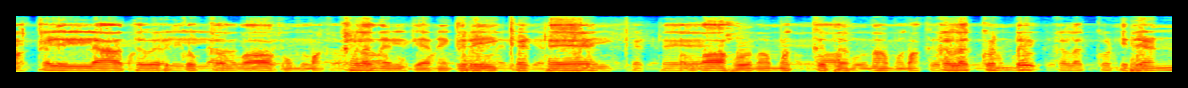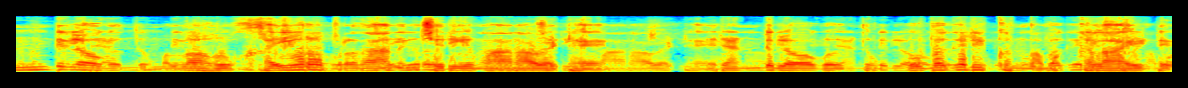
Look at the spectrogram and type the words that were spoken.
മക്കളില്ലാത്തവർക്കൊക്കെ അള്ളാഹു മക്കളെ നൽകി അനുഗ്രഹിക്കട്ടെ. അള്ളാഹു നമുക്ക് തന്ന മക്കളെ കൊണ്ട് രണ്ട് ലോകത്തും അള്ളാഹു ഹൈറ പ്രധാനം ചെയ്യുമാറാവട്ടെ. രണ്ട് ലോകത്തും ഉപകരിക്കുന്ന മക്കളായിട്ട്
